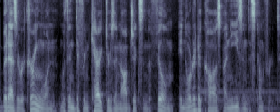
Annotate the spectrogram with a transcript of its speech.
but as a recurring one within different characters and objects in the film in order to cause unease and discomfort.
